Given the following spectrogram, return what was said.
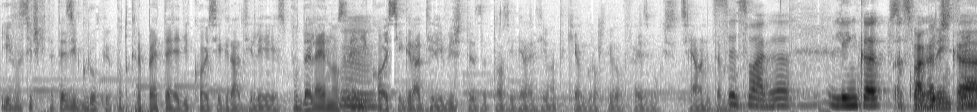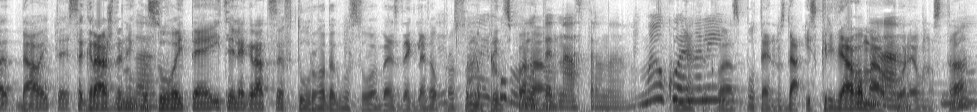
и във всичките тези групи подкрепете Еди кой си град или споделено за Еди кой си град или вижте за този град има такива групи във Фейсбук и социалните Се слага линка. Се слага обичате. линка, давайте, съграждани, да. гласувайте и целият град се втурва да гласува без да е гледал, е, просто на е принципа на... от една страна. Малко е, нали? Някаква сплотеност. Да, изкривява малко да, реалността, но,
